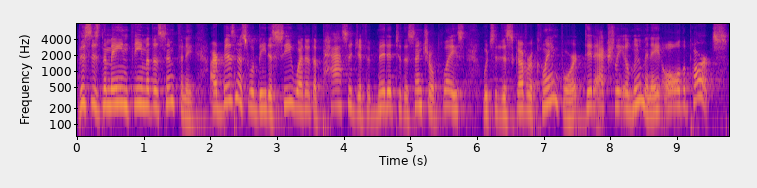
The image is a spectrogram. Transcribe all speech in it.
This is the main theme of the symphony. Our business would be to see whether the passage, if admitted to the central place which the discoverer claimed for it, did actually illuminate all the parts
